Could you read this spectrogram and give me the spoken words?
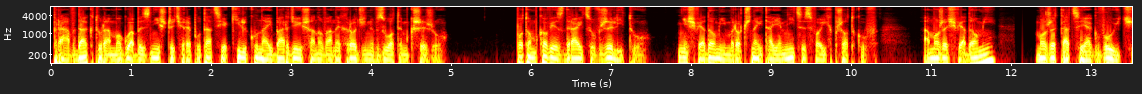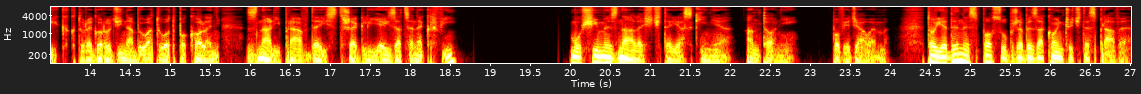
Prawda, która mogłaby zniszczyć reputację kilku najbardziej szanowanych rodzin w Złotym Krzyżu. Potomkowie zdrajców żyli tu, nieświadomi mrocznej tajemnicy swoich przodków. A może świadomi? Może tacy jak wójcik, którego rodzina była tu od pokoleń, znali prawdę i strzegli jej za cenę krwi? Musimy znaleźć tę jaskinię, Antoni, powiedziałem. To jedyny sposób, żeby zakończyć tę sprawę.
